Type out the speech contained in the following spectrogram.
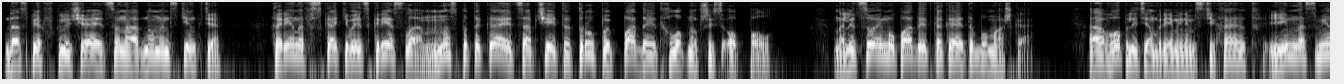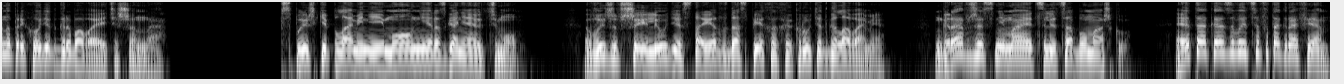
Доспех включается на одном инстинкте — Харенов вскакивает с кресла, но спотыкается об чей-то труп и падает, хлопнувшись об пол. На лицо ему падает какая-то бумажка. А вопли тем временем стихают, и им на смену приходит гробовая тишина. Вспышки пламени и молнии разгоняют тьму. Выжившие люди стоят в доспехах и крутят головами. Граф же снимает с лица бумажку. Это, оказывается, фотография.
